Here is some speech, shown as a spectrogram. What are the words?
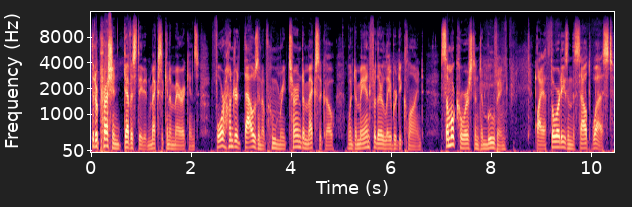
The Depression devastated Mexican Americans, 400,000 of whom returned to Mexico when demand for their labor declined. Some were coerced into moving by authorities in the Southwest.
